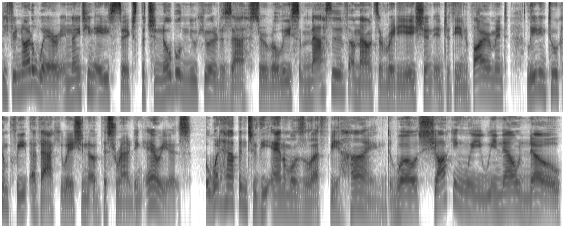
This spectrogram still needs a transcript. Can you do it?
If you're not aware, in 1986, the Chernobyl nuclear disaster released massive amounts of radiation into the environment, leading to a complete evacuation of the surrounding areas. What happened to the animals left behind? Well, shockingly, we now know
